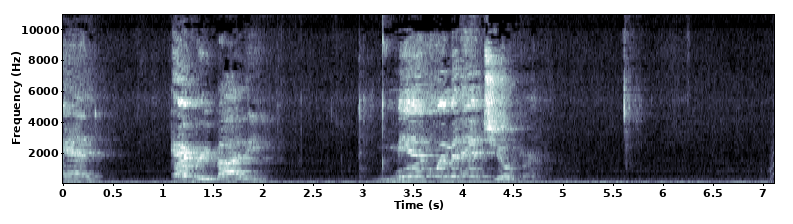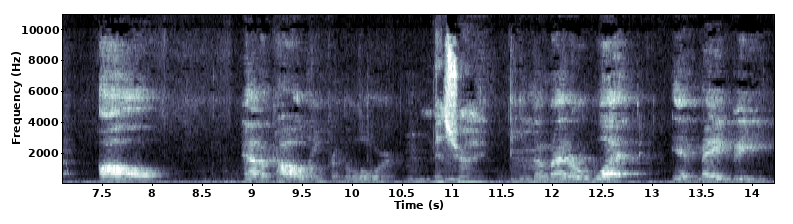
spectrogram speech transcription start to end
And everybody, men, women, and children, all have a calling from the Lord. That's right. no matter what it may be,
